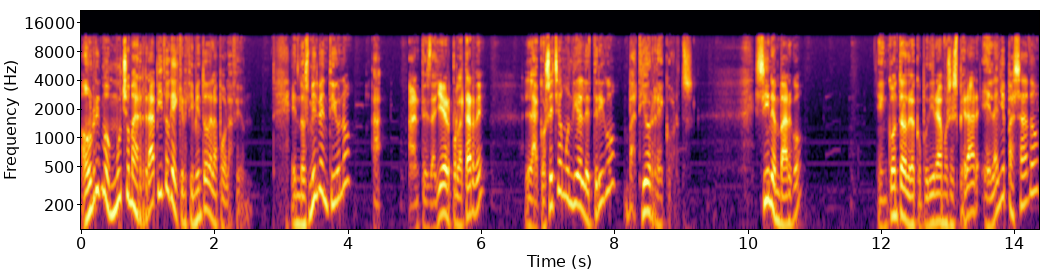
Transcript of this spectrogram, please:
a un ritmo mucho más rápido que el crecimiento de la población. En 2021, antes de ayer por la tarde, la cosecha mundial de trigo batió récords. Sin embargo, en contra de lo que pudiéramos esperar, el año pasado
